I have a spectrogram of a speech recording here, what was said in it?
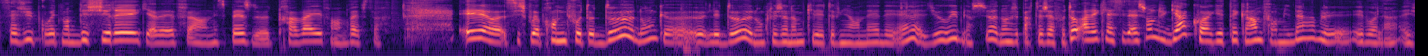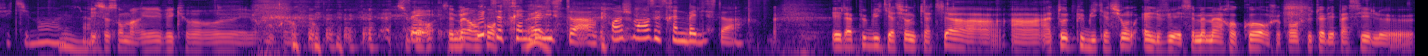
sa jupe complètement déchirée, qui avait fait un espèce de travail, enfin bref, ça. Et euh, si je pouvais prendre une photo d'eux, donc euh, les deux, donc le jeune homme qui était venu en aide et elle, elle a dit oui, bien sûr. Et donc j'ai partagé la photo avec la citation du gars, quoi, qui était quand même formidable. Et, et voilà, et effectivement. Mmh. ça- Ils se sont mariés, vécurent heureux et c'est une belle Écoute, rencontre. ce serait une Ouais. belle histoire. Franchement, ce serait une belle histoire. Et la publication de Katia a, a un taux de publication élevé. C'est même un record. Je pense que tu as dépassé le,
